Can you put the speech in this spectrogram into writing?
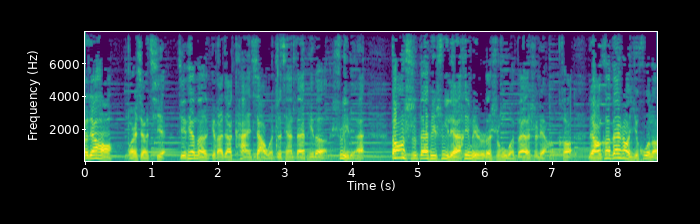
大家好，我是小齐。今天呢，给大家看一下我之前栽培的睡莲。当时栽培睡莲黑美人的时候，我栽的是两棵，两棵栽上以后呢，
